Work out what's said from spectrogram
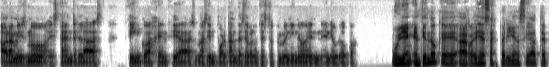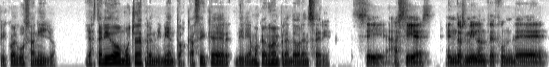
ahora mismo está entre las cinco agencias más importantes de baloncesto femenino en Europa. Muy bien, entiendo que a raíz de esa experiencia te picó el gusanillo. Y has tenido muchos emprendimientos, casi que diríamos que eres un emprendedor en serie. Sí, así es. En 2011 fundé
